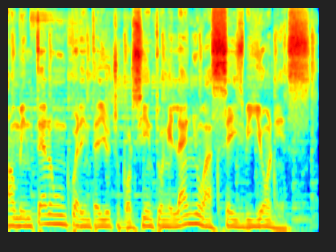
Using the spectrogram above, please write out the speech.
aumentaron un 48% en el año a 6 billones.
